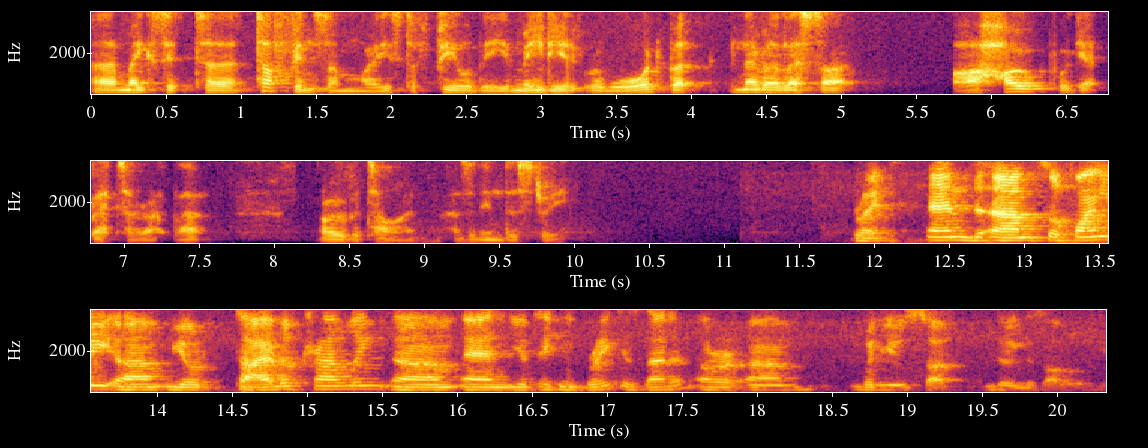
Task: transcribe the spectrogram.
uh, makes it uh, tough in some ways to feel the immediate reward. But nevertheless, I, I hope we get better at that over time as an industry. Right. And um, so finally, um, you're tired of traveling um, and you're taking a break. Is that it? Or um, will you start doing this all over again?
